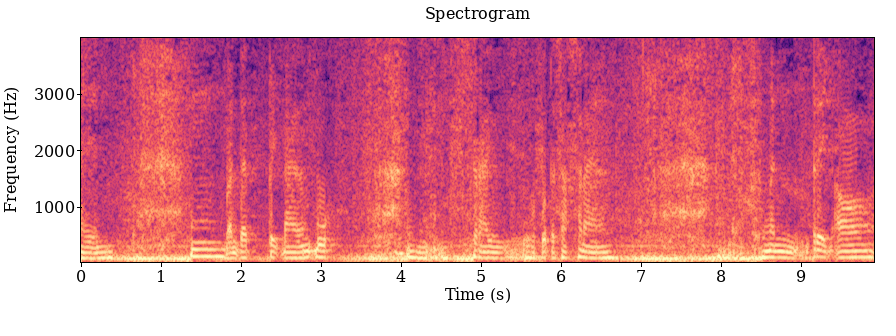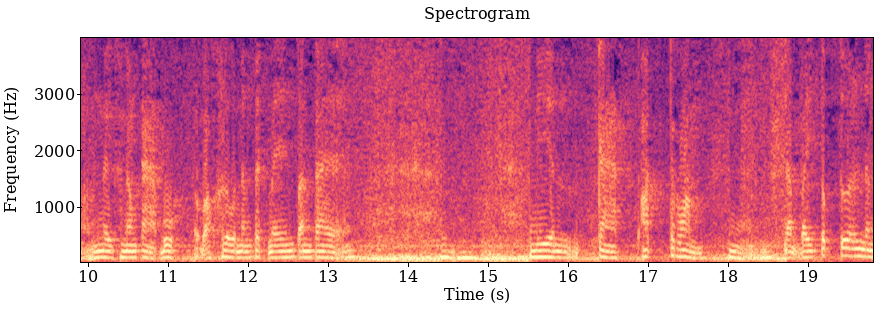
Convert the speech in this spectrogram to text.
មែនបណ្ឌិតពីដើមបួសក្រៅពុទ្ធសាសនាមិនត្រេកអរនៅក្នុងការបួសរបស់ខ្លួននឹងពិតមែនប៉ុន្តែមានការអត់ទ្រាំ ដើម្បីទប់ទល់នឹង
